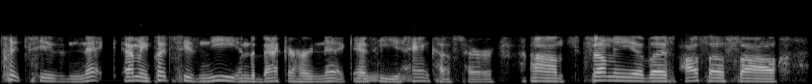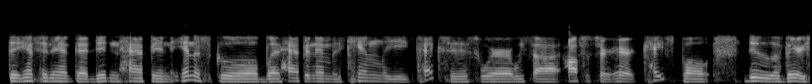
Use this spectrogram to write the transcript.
puts his neck, I mean, puts his knee in the back of her neck as he mm-hmm. handcuffs her. Um, so many of us also saw the incident that didn't happen in a school but happened in McKinney, Texas, where we saw Officer Eric Casebolt do a very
